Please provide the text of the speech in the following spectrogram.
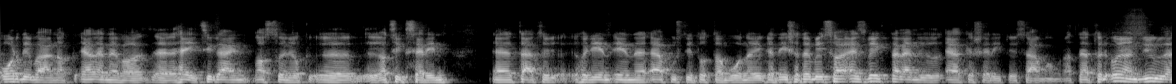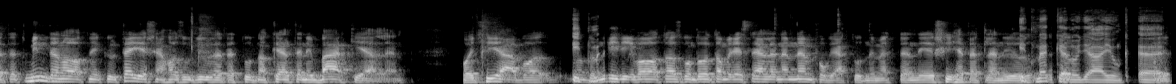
ordibálnak ellenem a helyi cigány asszonyok a cikk szerint, tehát hogy, hogy én, én elpusztítottam volna őket, és a többi. Szóval ez végtelenül elkeserítő számomra. Tehát, hogy olyan gyűlöletet, minden alap nélkül teljesen hazug gyűlöletet tudnak kelteni bárki ellen hogy hiába mondom, négy év alatt azt gondoltam, hogy ezt ellenem nem fogják tudni megtenni, és hihetetlenül... Itt meg kell, hogy álljunk. Vagy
